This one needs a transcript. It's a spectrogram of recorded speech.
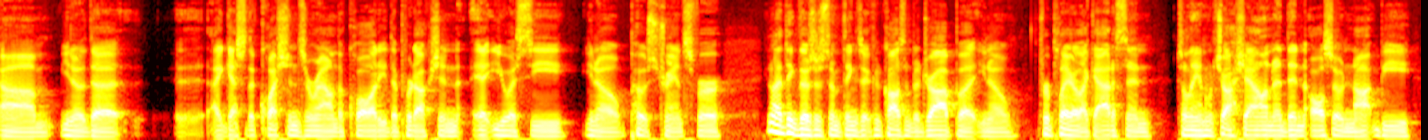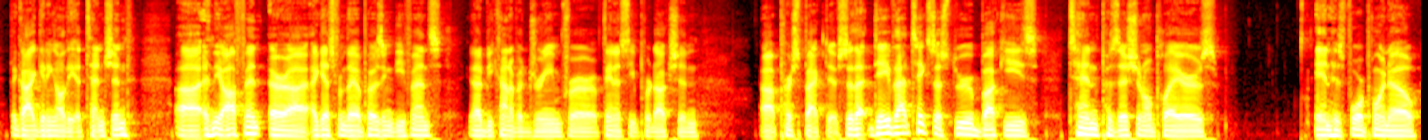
um, you know, the, I guess the questions around the quality, the production at USC, you know, post transfer, you know, I think those are some things that could cause him to drop, but, you know, for a player like Addison to land with Josh Allen and then also not be the guy getting all the attention, uh, in the offense, or uh, I guess from the opposing defense. That'd be kind of a dream for fantasy production uh, perspective. So that Dave, that takes us through Bucky's ten positional players in his 4.0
